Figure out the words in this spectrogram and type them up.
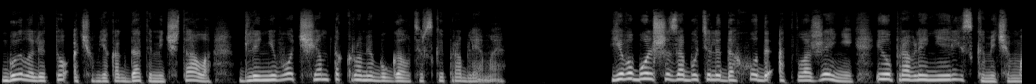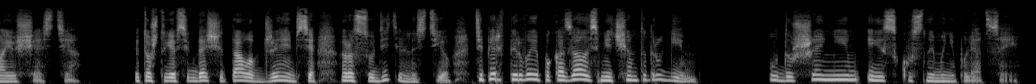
было ли то, о чем я когда-то мечтала, для него чем-то кроме бухгалтерской проблемы. Его больше заботили доходы от вложений и управление рисками, чем мое счастье. И то, что я всегда считала в Джеймсе рассудительностью, теперь впервые показалось мне чем-то другим — удушением и искусной манипуляцией.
